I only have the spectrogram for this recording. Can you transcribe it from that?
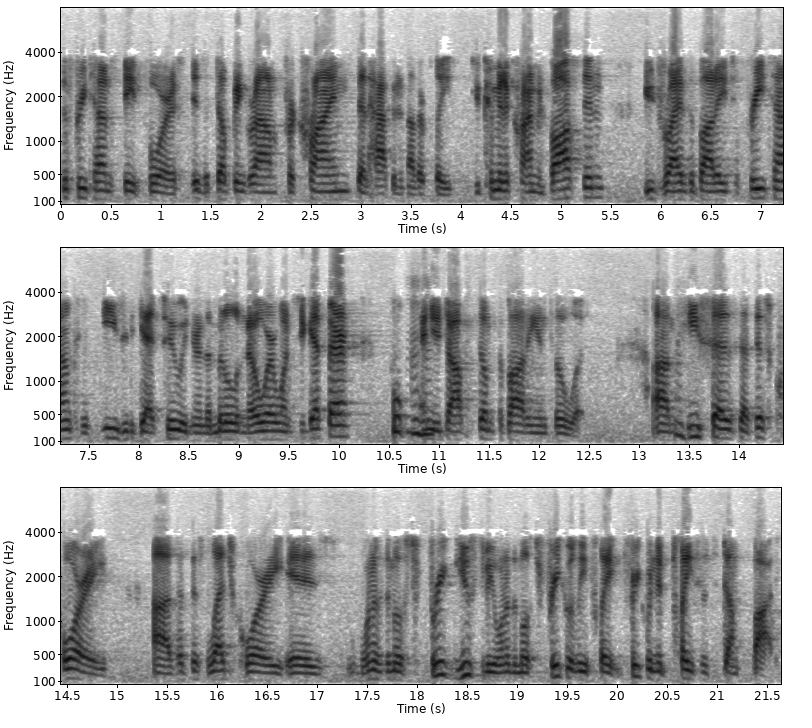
the Freetown State Forest is a dumping ground for crimes that happen in other places. You commit a crime in Boston, you drive the body to Freetown because it's easy to get to, and you're in the middle of nowhere once you get there, whoop, and you dump, dump the body into the woods. Um, He says that this quarry, uh, that this ledge quarry, is one of the most fre- used to be one of the most frequently pla- frequented places to dump bodies.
